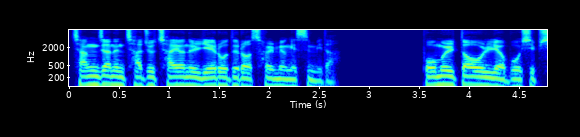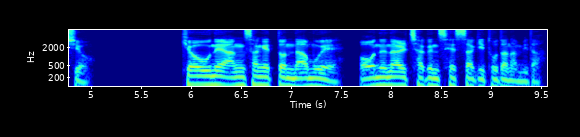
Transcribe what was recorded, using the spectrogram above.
장자는 자주 자연을 예로 들어 설명했습니다. 봄을 떠올려 보십시오. 겨우내 앙상했던 나무에 어느 날 작은 새싹이 돋아납니다.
